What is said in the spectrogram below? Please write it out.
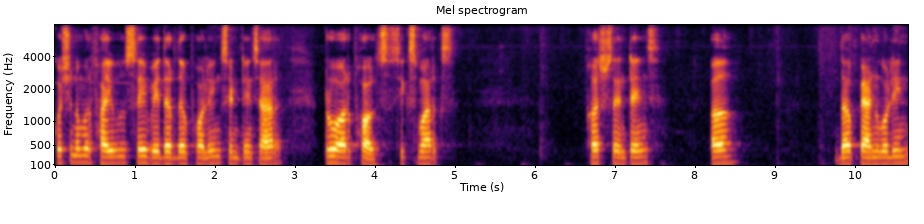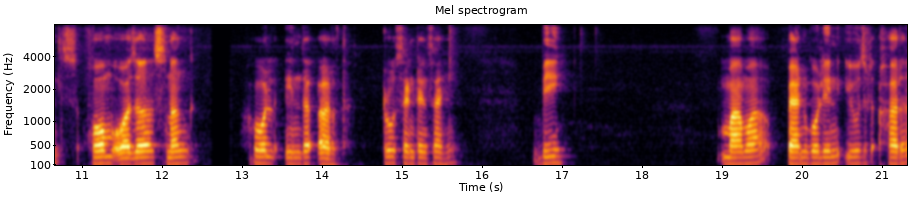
question number five say whether the following sentences are true or false six marks first sentence A the pangolin's home was a snug hole in the earth true sentence आहे. B mama pangolin used her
